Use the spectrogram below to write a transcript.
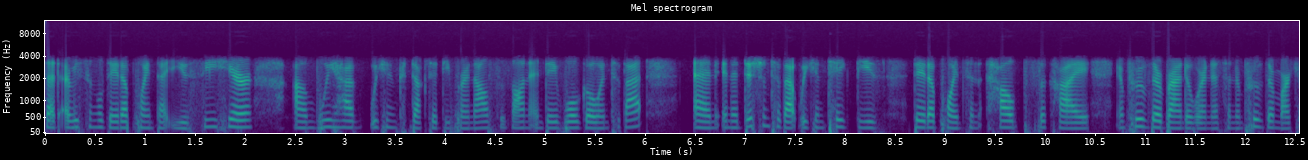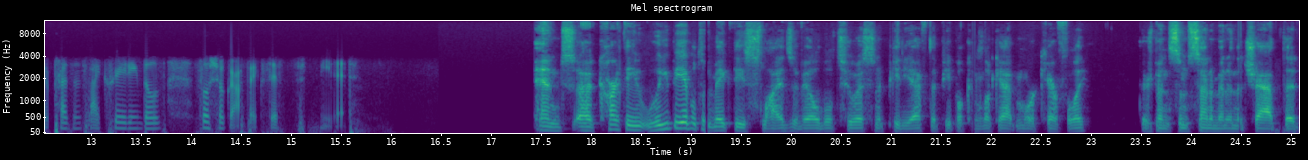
said, every single data point that you see here, um, we have we can conduct a deeper analysis on, and Dave will go into that. And in addition to that, we can take these data points and help Sakai improve their brand awareness and improve their market presence by creating those social graphics if needed. And uh, Karthi, will you be able to make these slides available to us in a PDF that people can look at more carefully? There's been some sentiment in the chat that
